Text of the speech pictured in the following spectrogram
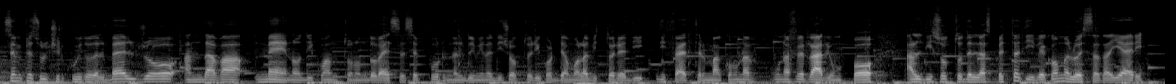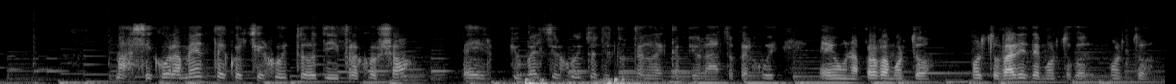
sempre sul circuito del Belgio andava meno di quanto non dovesse, seppur nel 2018 ricordiamo la vittoria di, di Vettel, ma con una, una Ferrari un po' al di sotto delle aspettative come lo è stata ieri. Ma sicuramente quel circuito di Francorchamps è il più bel circuito di tutto il campionato, per cui è una prova molto, molto valida e molto, molto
